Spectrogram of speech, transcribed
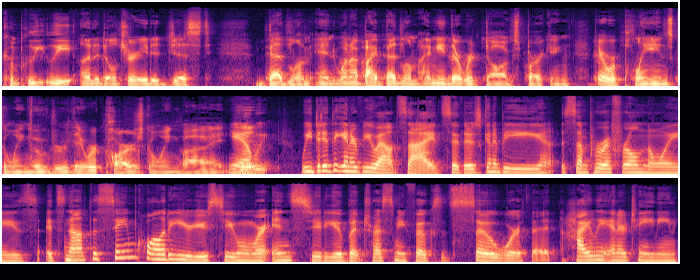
completely unadulterated, just bedlam. And when I buy bedlam, I mean there were dogs barking, there were planes going over, there were cars going by. Yeah, It- we we did the interview outside, so there's going to be some peripheral noise. It's not the same quality you're used to when we're in studio, but trust me, folks, it's so worth it. Highly entertaining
